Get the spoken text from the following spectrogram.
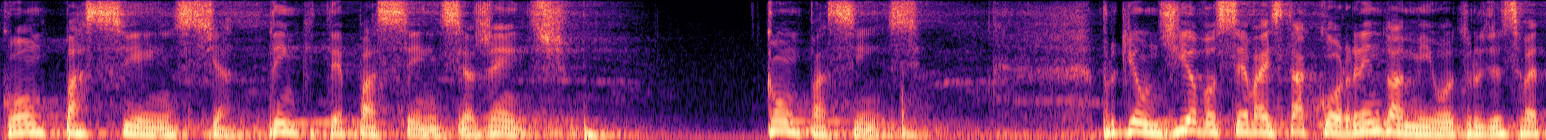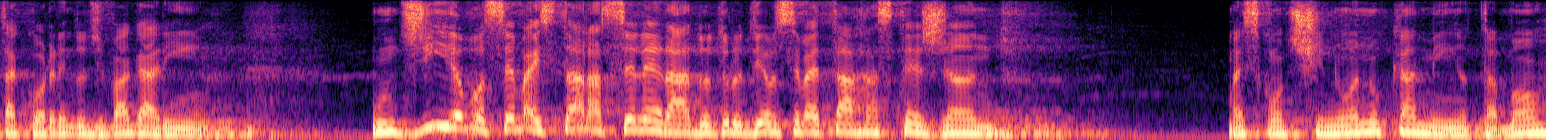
com paciência. Tem que ter paciência, gente. Com paciência. Porque um dia você vai estar correndo a mim, outro dia você vai estar correndo devagarinho. Um dia você vai estar acelerado, outro dia você vai estar rastejando. Mas continua no caminho, tá bom?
